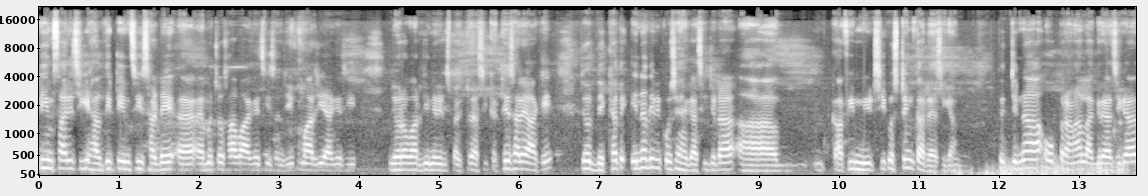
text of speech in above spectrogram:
ਟੀਮ ਸਾਰੀ ਸੀਗੀ ਹੈਲਥੀ ਟੀਮ ਸੀ ਸਾਡੇ ਐਮਐਚਓ ਸਾਹਿਬ ਆ ਗਏ ਸੀ ਸੰਜੀਵ ਕੁਮਾਰ ਜੀ ਆ ਗਏ ਸੀ ਜੋਰਾਵਰ ਜੀ ਮੇਰੇ ਇੰਸਪੈਕਟਰ ਅਸੀਂ ਇਕੱਠੇ ਸਾਰੇ ਆ ਕੇ ਜਦੋਂ ਦੇਖਿਆ ਤੇ ਇਹਨਾਂ ਦੇ ਵੀ ਕੁਝ ਹੈਗਾ ਸੀ ਜਿਹੜਾ ਕਾਫੀ ਮੀਟ ਸੀ ਕੋ ਸਟਿੰਗ ਕਰ ਰਿਹਾ ਸੀਗਾ। ਤੇ ਜਿੰਨਾ ਉਹ ਪੁਰਾਣਾ ਲੱਗ ਰਿਹਾ ਸੀਗਾ,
